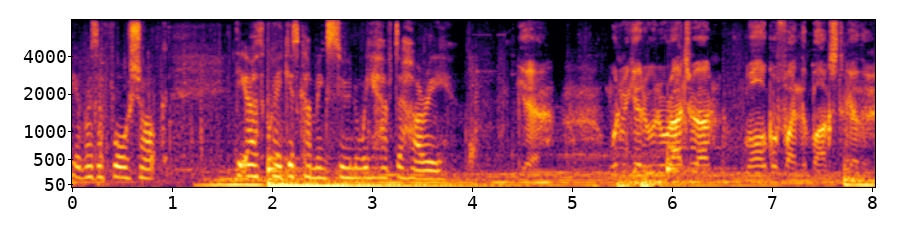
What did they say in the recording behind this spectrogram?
It was a foreshock. The earthquake is coming soon. We have to hurry. Yeah. When we get Unuratu out, we'll all go find the box together.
